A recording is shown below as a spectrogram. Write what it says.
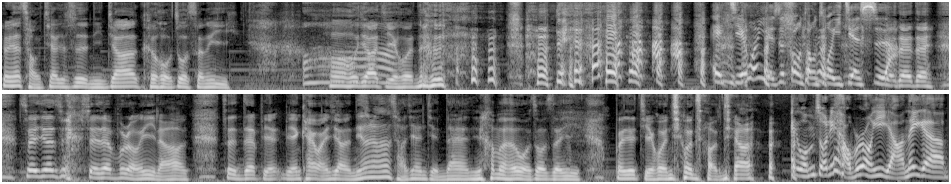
要人家吵架，就是你叫他合伙做生意，哦，或者要结婚。对。哎，结婚也是共同做一件事啊！对对对，所以就是所以这不容易。然后这在别人别人开玩笑，你要让他吵架很简单，你他们和我做生意，不然就结婚就吵架了。哎，我们昨天好不容易啊，那个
